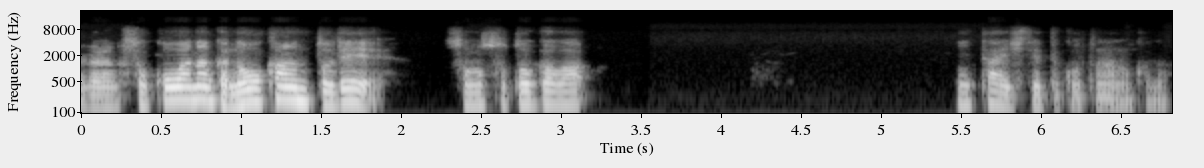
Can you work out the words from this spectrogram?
だからそこはなんかノーカウントで、その外側に対してってことなのかな。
